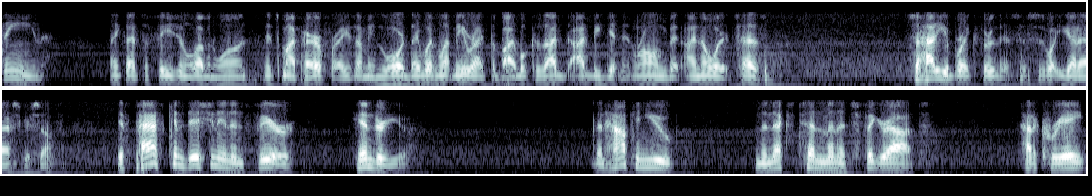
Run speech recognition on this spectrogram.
seen. I think that's Ephesians 11:1. It's my paraphrase. I mean, Lord, they wouldn't let me write the Bible because I'd I'd be getting it wrong, but I know what it says. So how do you break through this? This is what you got to ask yourself. If past conditioning and fear hinder you, then how can you in the next 10 minutes figure out how to create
